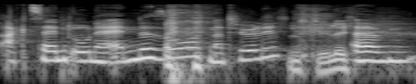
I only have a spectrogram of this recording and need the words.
Akzent ohne Ende so, natürlich. Natürlich. Ähm,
